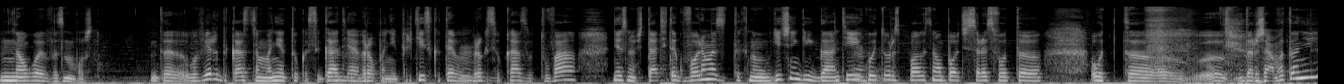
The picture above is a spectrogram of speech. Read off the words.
Много е възможно да лавират, да казват, ама ние тук сега, тя Европа ни притиска, те в Брюксел казват това. Ние сме в Штатите, говорим за технологични гиганти, uh-huh. които разполагат много повече средства от, от, от държавата ни,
